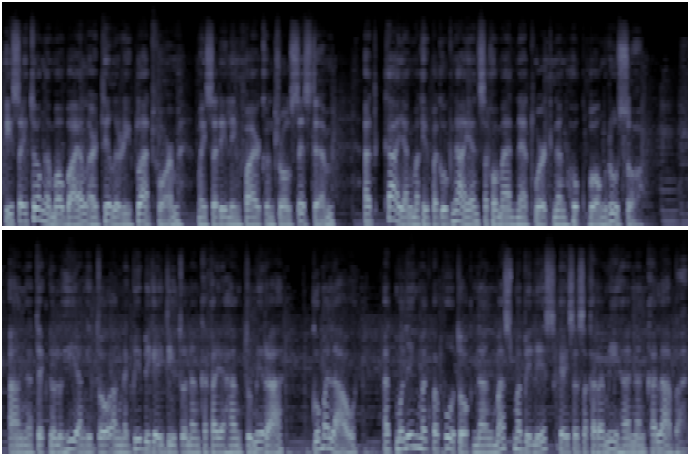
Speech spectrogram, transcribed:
Isa itong mobile artillery platform, may sariling fire control system at kayang makipag-ugnayan sa command network ng hukbong Ruso. Ang teknolohiyang ito ang nagbibigay dito ng kakayahang tumira, gumalaw at muling magpaputok ng mas mabilis kaysa sa karamihan ng kalaban.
